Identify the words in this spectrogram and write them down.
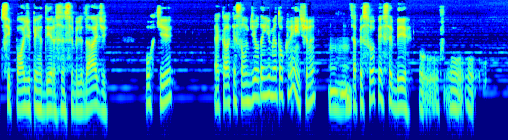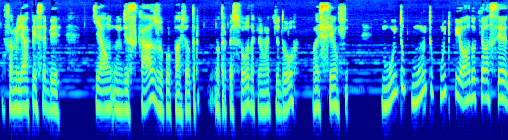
se pode perder a sensibilidade, porque é aquela questão de atendimento ao cliente, né? Uhum. Se a pessoa perceber, o, o, o, familiar perceber que há um, descaso por parte da outra, outra pessoa naquele momento de dor, vai ser um, muito, muito, muito pior do que ela ser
